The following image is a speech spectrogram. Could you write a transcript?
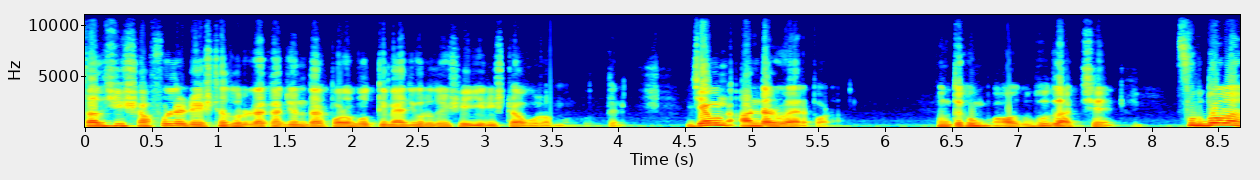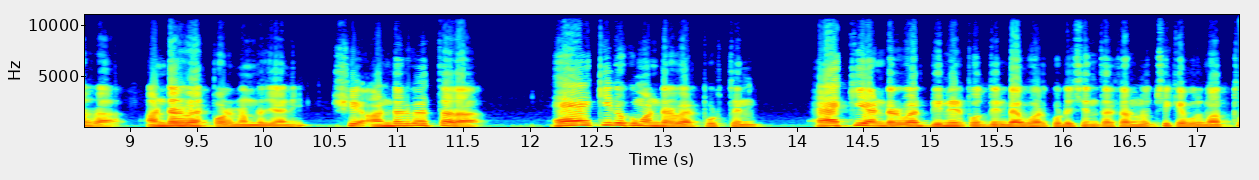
তাহলে সেই সাফল্যের রেসটা ধরে রাখার জন্য তার পরবর্তী ম্যাচগুলোতে সেই জিনিসটা অবলম্বন করতেন। যেমন আন্ডারওয়্যার পরা। শুনতে খুব অদ্ভুত লাগছে। ফুটবলাররা আন্ডারওয়্যার পরেন আমরা জানি। সেই আন্ডারওয়্যার তারা একই রকম আন্ডারওয়্যার পরতেন একই আন্ডারওয়্যার দিনের পর দিন ব্যবহার করেছেন। তার কারণ হচ্ছে কেবলমাত্র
